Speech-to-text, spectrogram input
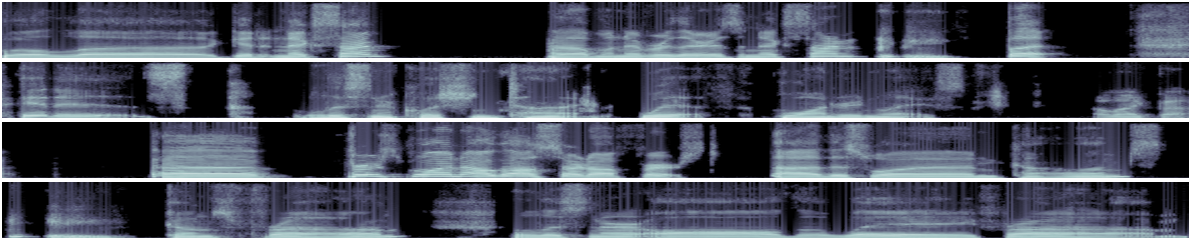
We'll uh, get it next time, uh, whenever there is a next time. but it is listener question time with Wandering Ways. I like that. Uh, first one, I'll, I'll start off first. Uh, this one comes comes from a listener all the way from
